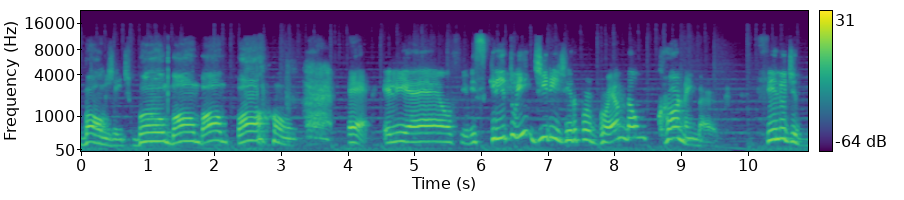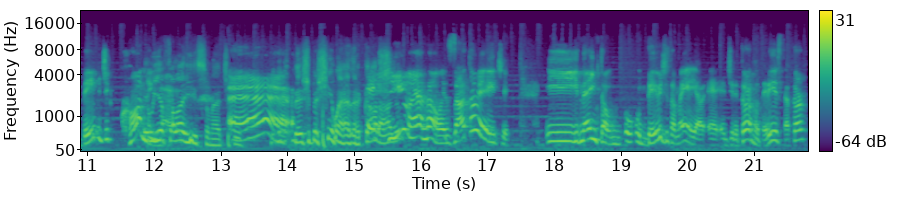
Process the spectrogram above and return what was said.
bom, gente. Bom, bom, bom, bom. É, ele é o filme escrito e dirigido por Brandon Cronenberg, filho de David Cronenberg. Eu ia falar isso, né? Tipo, É, peixe, peixinho é, né? Caralho. peixinho, é, não, exatamente. E, né, então, o, o David também é, é- é diretor, roteirista, ator,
